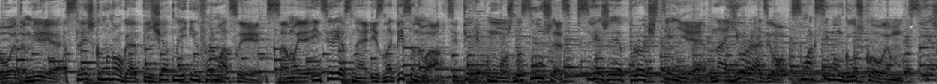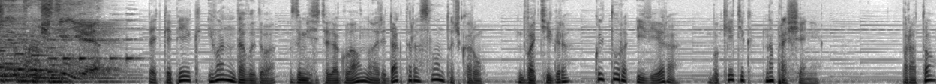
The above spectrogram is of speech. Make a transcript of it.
В этом мире слишком много печатной информации. Самое интересное из написанного теперь можно слушать. Свежее прочтение на ее радио с Максимом Глушковым. Свежее прочтение. 5 копеек Ивана Давыдова, заместителя главного редактора слон.ру. Два тигра, культура и вера, букетик на прощание. Про то,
